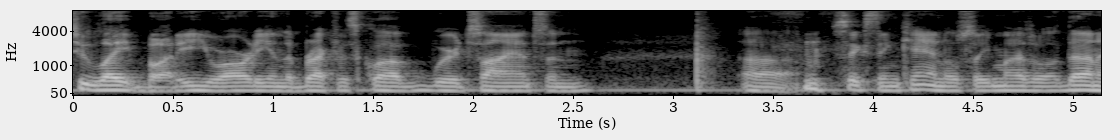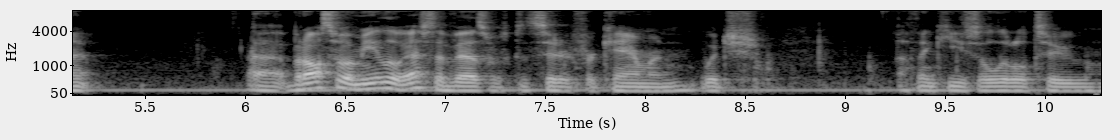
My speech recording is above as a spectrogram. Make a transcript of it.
too late, buddy. You were already in the Breakfast Club, Weird Science, and uh, Sixteen Candles, so you might as well have done it. Uh, but also, Emilio Estevez was considered for Cameron, which I think he's a little too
